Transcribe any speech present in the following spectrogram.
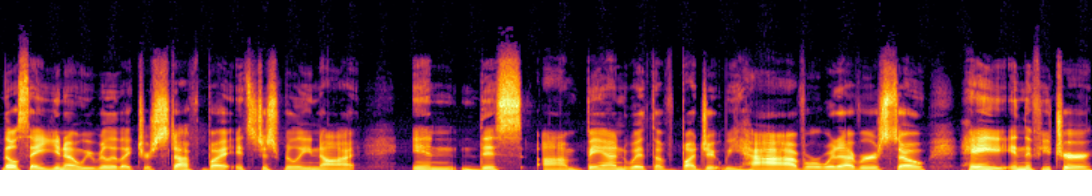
they'll say you know we really liked your stuff but it's just really not in this um, bandwidth of budget we have or whatever. So, hey, in the future,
